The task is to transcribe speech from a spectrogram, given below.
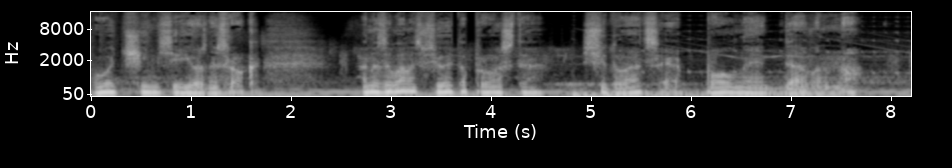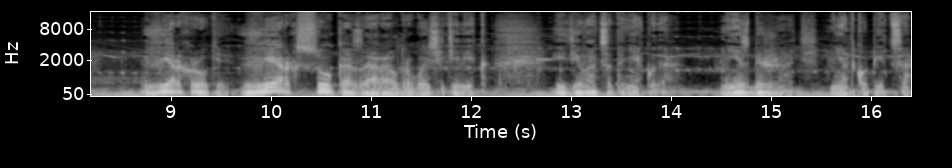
очень серьезный срок. А называлось все это просто «Ситуация полное говно». «Вверх руки! Вверх, сука!» — заорал другой сетевик. «И деваться-то некуда». Не сбежать, не откупиться.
